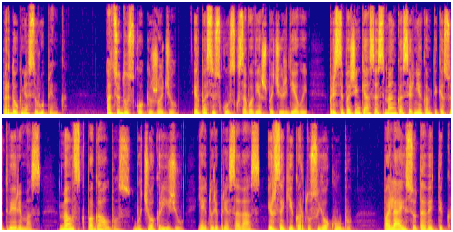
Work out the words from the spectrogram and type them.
per daug nesirūpink. Atsidus kokiu žodžiu ir pasiskūsk savo viešpačiu ir Dievui, Prisipažink esas menkas ir niekam tikęs sutvėrimas. Melsk pagalbos, bučiuo kryžių, jei turi prie savęs, ir sakyk kartu su Jokūbu. Paleisiu tave tik,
